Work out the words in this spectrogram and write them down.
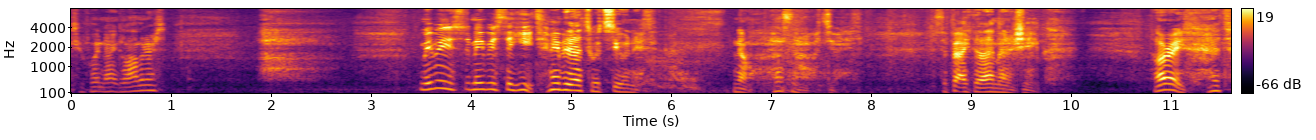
2.9 kilometers. Maybe it's maybe it's the heat. Maybe that's what's doing it. No, that's not what's doing it. It's the fact that I'm out of shape. All right, let's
